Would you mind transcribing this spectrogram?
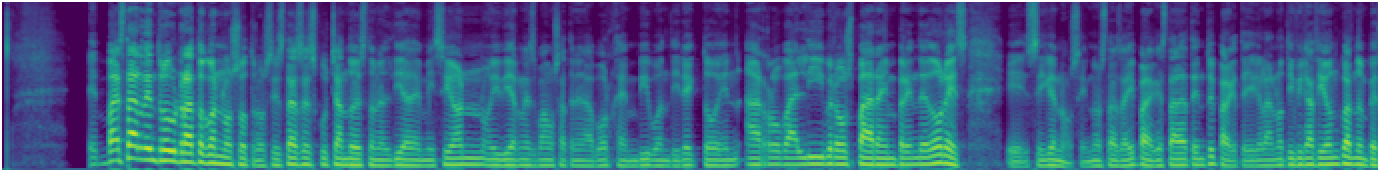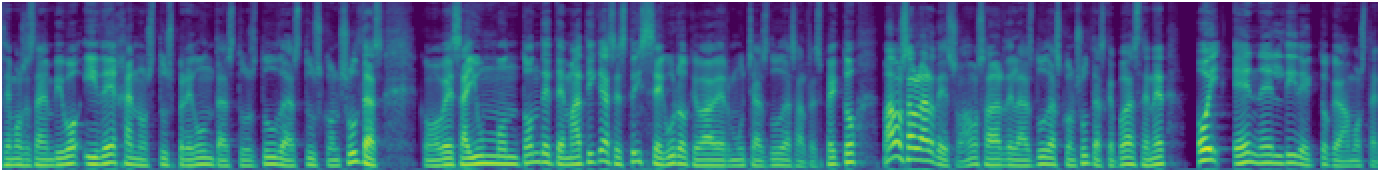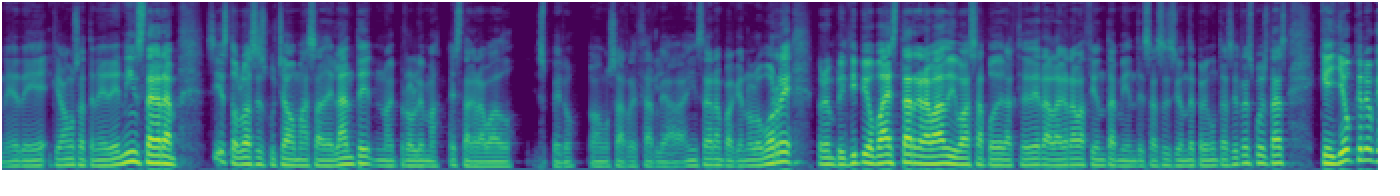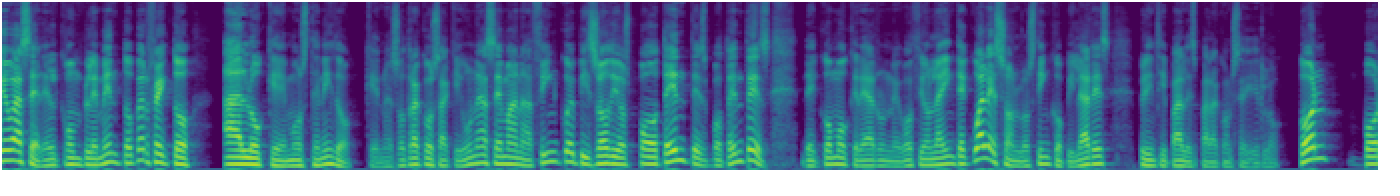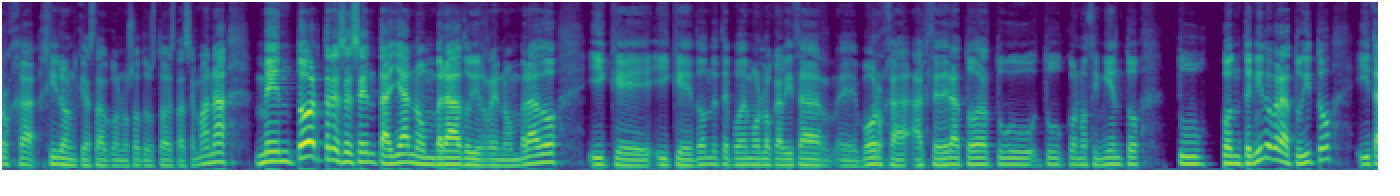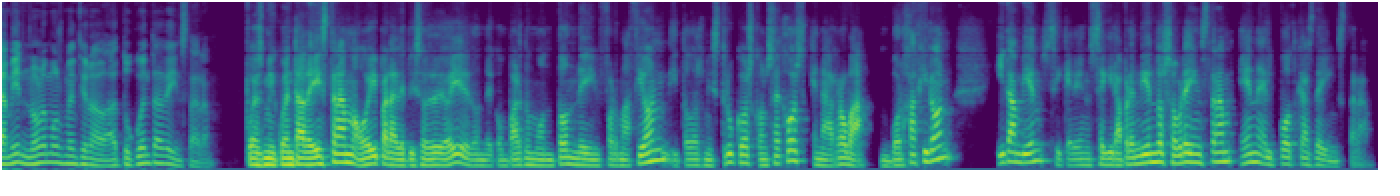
Va a estar dentro de un rato con nosotros. Si estás escuchando esto en el día de emisión, hoy viernes vamos a tener a Borja en vivo, en directo, en arroba libros para emprendedores. Eh, síguenos, si no estás ahí, para que estar atento y para que te llegue la notificación cuando empecemos a estar en vivo. Y déjanos tus preguntas, tus dudas, tus consultas. Como ves, hay un montón de temáticas. Estoy seguro que va a haber muchas dudas al respecto. Vamos a hablar de eso. Vamos a hablar de las dudas, consultas que puedas tener hoy en el directo que vamos a tener, eh, que vamos a tener en Instagram. Si esto lo has escuchado más adelante, no hay problema, está grabado. Espero, vamos a rezarle a Instagram para que no lo borre, pero en principio va a estar grabado y vas a poder acceder a la grabación también de esa sesión de preguntas y respuestas, que yo creo que va a ser el complemento perfecto a lo que hemos tenido, que no es otra cosa que una semana, cinco episodios potentes, potentes de cómo crear un negocio online, de cuáles son los cinco pilares principales para conseguirlo. Con Borja Girón, que ha estado con nosotros toda esta semana. Mentor 360 ya nombrado y renombrado. Y que, y que ¿dónde te podemos localizar, eh, Borja? Acceder a todo tu, tu conocimiento, tu contenido gratuito y también, no lo hemos mencionado, a tu cuenta de Instagram. Pues mi cuenta de Instagram hoy para el episodio de hoy, donde comparto un montón de información y todos mis trucos, consejos en arroba Borja Girón. Y también, si quieren seguir aprendiendo sobre Instagram, en el podcast de Instagram.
